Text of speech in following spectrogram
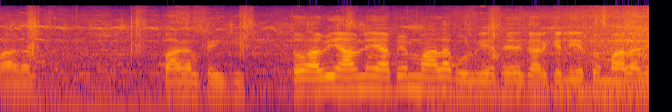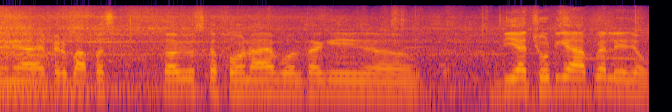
पागल। पागल कही चीज़ तो अभी हमने यहाँ पे माला भूल गए थे घर के लिए तो माला लेने आए, फिर वापस तो अभी उसका फ़ोन आया, बोलता कि दिया छूट गया, आपका ले जाओ।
